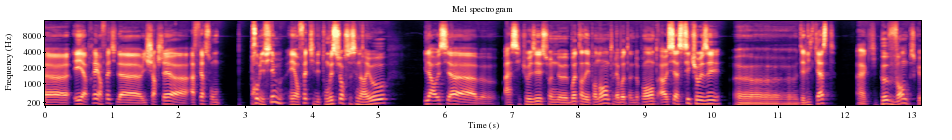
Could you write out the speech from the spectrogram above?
Euh, et après, en fait, il, a, il cherchait à, à faire son premier film, et en fait, il est tombé sur ce scénario. Il a réussi à, à sécuriser sur une boîte indépendante, et la boîte indépendante a réussi à sécuriser euh, des leadcasts euh, qui peuvent vendre, parce que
